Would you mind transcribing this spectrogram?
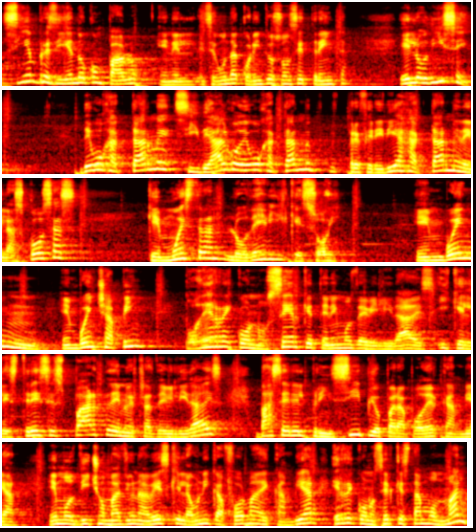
siempre siguiendo con Pablo, en el 2 Corintios 11:30, él lo dice, debo jactarme, si de algo debo jactarme, preferiría jactarme de las cosas que muestran lo débil que soy en buen, en buen chapín, poder reconocer que tenemos debilidades y que el estrés es parte de nuestras debilidades va a ser el principio para poder cambiar. Hemos dicho más de una vez que la única forma de cambiar es reconocer que estamos mal.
